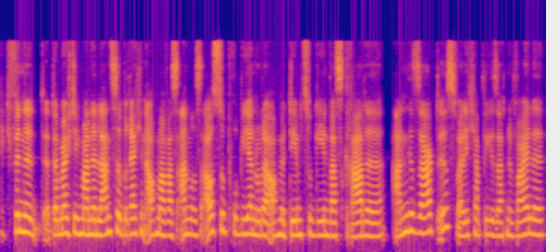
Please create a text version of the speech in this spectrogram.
ich finde, da möchte ich mal eine Lanze brechen, auch mal was anderes auszuprobieren oder auch mit dem zu gehen, was gerade angesagt ist, weil ich habe, wie gesagt, eine Weile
